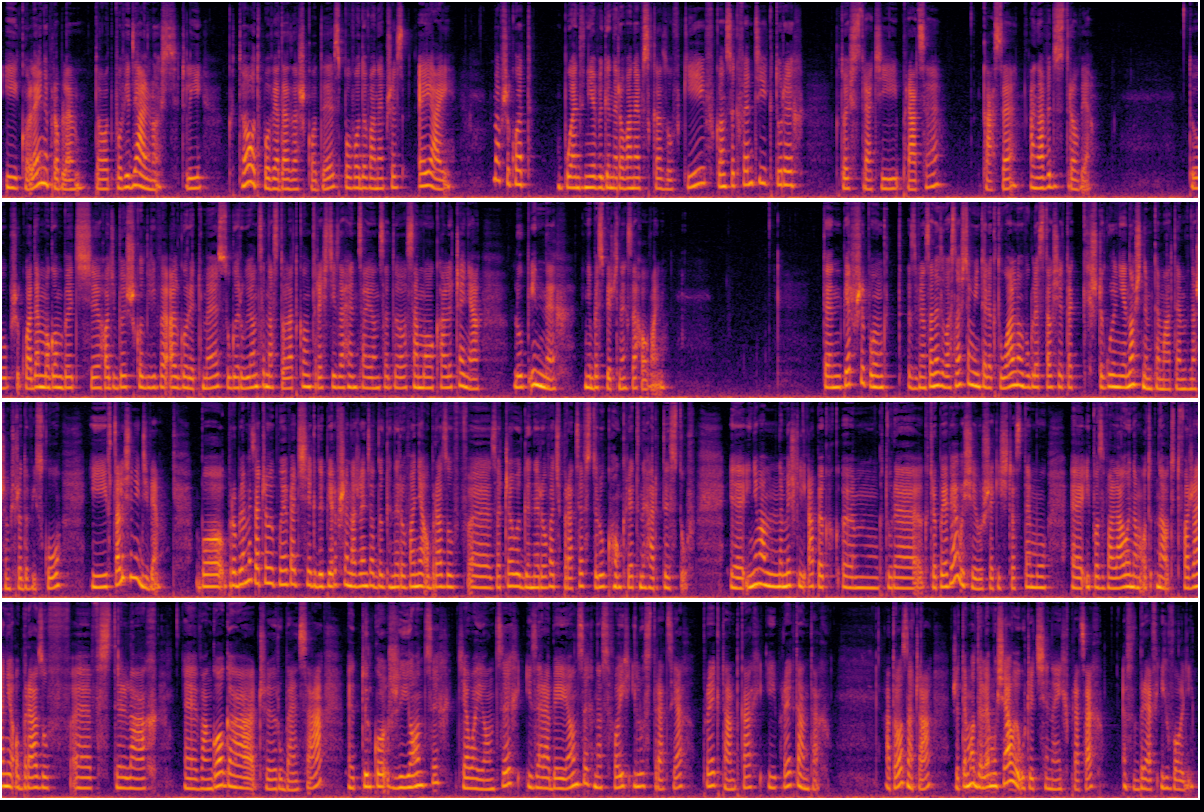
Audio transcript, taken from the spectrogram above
I kolejny problem to odpowiedzialność, czyli kto odpowiada za szkody spowodowane przez AI, na przykład błędnie wygenerowane wskazówki, w konsekwencji których ktoś straci pracę, kasę, a nawet zdrowie. Tu przykładem mogą być choćby szkodliwe algorytmy sugerujące nastolatkom treści zachęcające do samookaleczenia lub innych niebezpiecznych zachowań. Ten pierwszy punkt związany z własnością intelektualną w ogóle stał się tak szczególnie nośnym tematem w naszym środowisku i wcale się nie dziwię, bo problemy zaczęły pojawiać się, gdy pierwsze narzędzia do generowania obrazów e, zaczęły generować pracę w stylu konkretnych artystów. E, I nie mam na myśli apek, które, które pojawiały się już jakiś czas temu e, i pozwalały nam od, na odtwarzanie obrazów w stylach Van Gogha czy Rubensa, tylko żyjących, działających i zarabiających na swoich ilustracjach projektantkach i projektantach. A to oznacza, że te modele musiały uczyć się na ich pracach wbrew ich woli.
